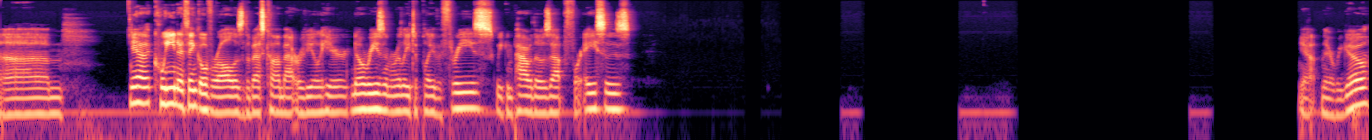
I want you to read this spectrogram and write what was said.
Um, yeah, Queen, I think overall is the best combat reveal here. No reason really to play the threes. We can power those up for aces. Yeah, there we go.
